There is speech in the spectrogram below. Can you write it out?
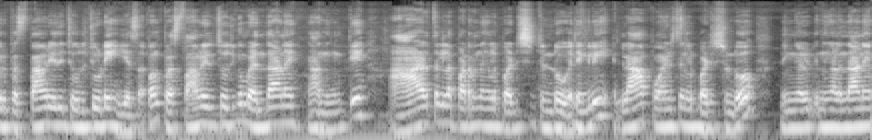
ഒരു പ്രസ്താവന രീതിയിൽ ചോദിച്ചുകൂടെ യെസ് അപ്പം പ്രസ്താവന രീതി ചോദിക്കുമ്പോൾ എന്താണ്? നിങ്ങൾക്ക് ആഴത്തിലുള്ള പഠനം നിങ്ങൾ പഠിച്ചിട്ടുണ്ടോ? അല്ലെങ്കിൽ അല്ലെങ്കിൽ എല്ലാ പോയിന്റ്സ് നിങ്ങൾ പഠിച്ചിട്ടുണ്ടോ? നിങ്ങൾ നിങ്ങൾ എന്താണ്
